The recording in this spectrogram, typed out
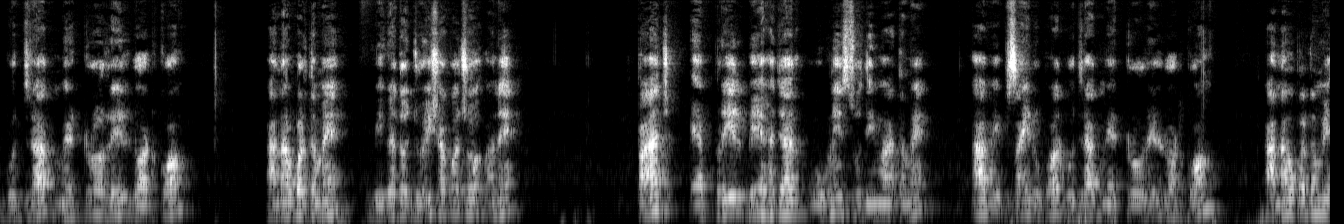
Gujarat metro rail dot com આના ઉપર તમે વિગતો જોઈ શકો છો અને પાંચ એપ્રિલ બે હજાર ઓગણીસ સુધીમાં તમે આ વેબસાઇટ ઉપર ગુજરાત મેટ્રો રેલ ડોટ કોમ આના ઉપર તમે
